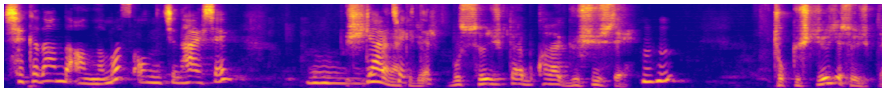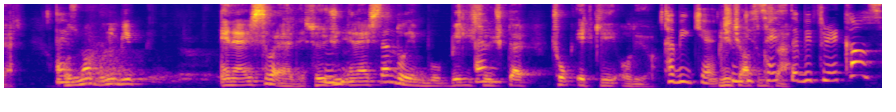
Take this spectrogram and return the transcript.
şakadan da anlamaz. Onun için her şey ediyorum. gerçektir. Bu sözcükler bu kadar güçlüyse, Hı hı. çok güçlü diyoruz ya sözcükler. O Evet. zaman bunun bir enerjisi var herhalde. Sözcüğün Hı hı. enerjisinden dolayı mı bu belli Evet. sözcükler çok etkili oluyor? Tabii ki. Çünkü ses de bir frekans.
